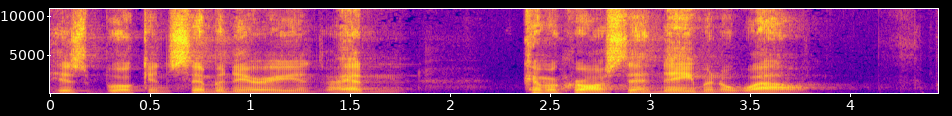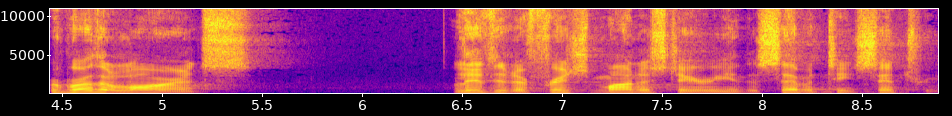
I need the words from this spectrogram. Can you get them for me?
his book in seminary, and I hadn't come across that name in a while. But Brother Lawrence lived in a French monastery in the 17th century.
